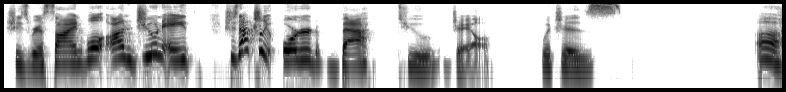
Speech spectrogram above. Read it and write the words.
she's reassigned. Well, on June 8th, she's actually ordered back to jail, which is uh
